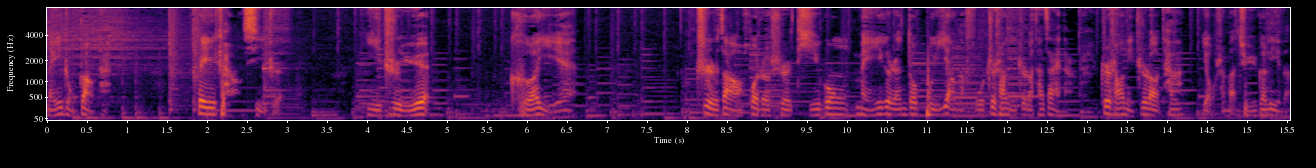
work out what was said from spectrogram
每一种状态，非常细致，以至于可以制造或者是提供每一个人都不一样的服务。至少你知道他在哪儿。至少你知道它有什么。举一个例子，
